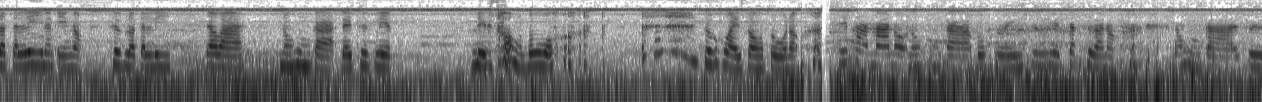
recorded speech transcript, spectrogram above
ลอตเตอรี่นั่นเองเนาะถึกลอตเตอรี่แต่ว่าน้องหุมก็ได้ถึกเลข เหลือสองตัวทุกหวยสองตัวเนาะที่ผ่านมาเนาะน้องฮุมกาบุเคยซื้อเรียกจักเทือเนาะน้องฮุมกาซื้อ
